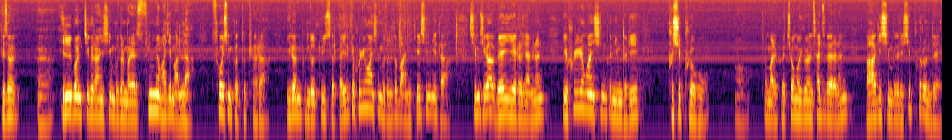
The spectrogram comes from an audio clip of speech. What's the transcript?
그래서 어, 1번 찍으라는 신부들 말에 순명하지 말라 소신껏 투표하라 이런 분들도 있었다. 이렇게 훌륭한 신부들도 많이 계십니다. 지금 제가 왜 이해를 하냐면은 이 훌륭한 신부님들이 90%고 어, 정말 그 정의교원 사지대라는 마귀 신부들이 10%인데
